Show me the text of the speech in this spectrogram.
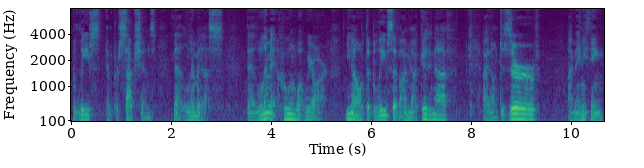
beliefs, and perceptions that limit us, that limit who and what we are. You know, the beliefs of I'm not good enough, I don't deserve, I'm anything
